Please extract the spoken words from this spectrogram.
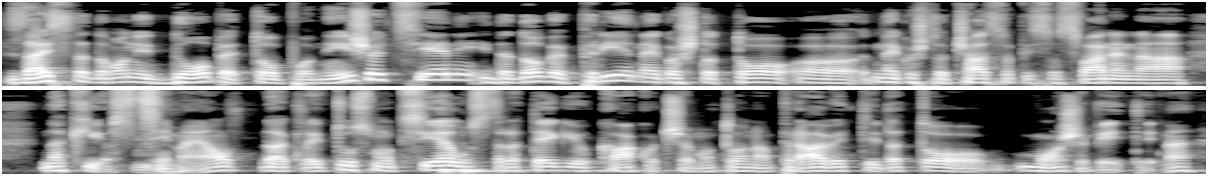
zaista da oni dobe to po nižoj cijeni i da dobe prije nego što to, uh, nego što časopis osvane na, na kioscima, jel? Dakle, tu smo cijelu strategiju kako ćemo to napraviti da to može biti, ne?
